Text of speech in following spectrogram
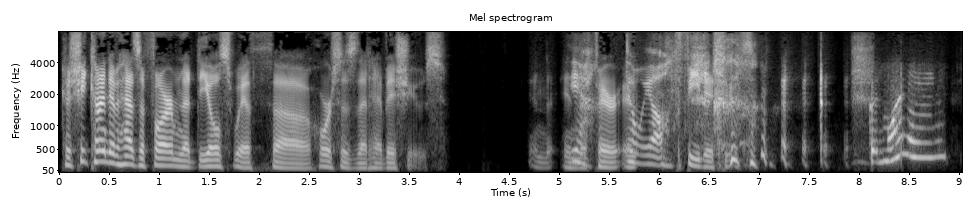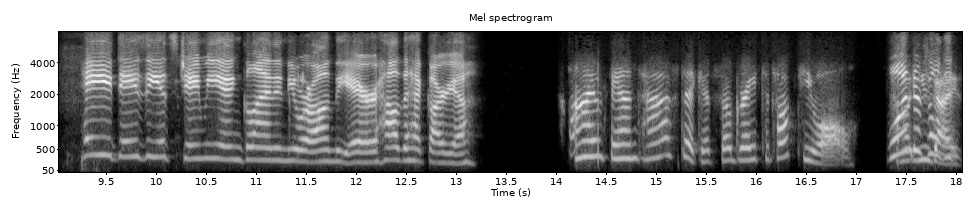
Because she kind of has a farm that deals with uh, horses that have issues in the, in Yeah, the fair don't we all? feed issues. Good morning. Hey, Daisy, it's Jamie and Glenn, and you are on the air. How the heck are you? I'm fantastic. It's so great to talk to you all. Wonderful. you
